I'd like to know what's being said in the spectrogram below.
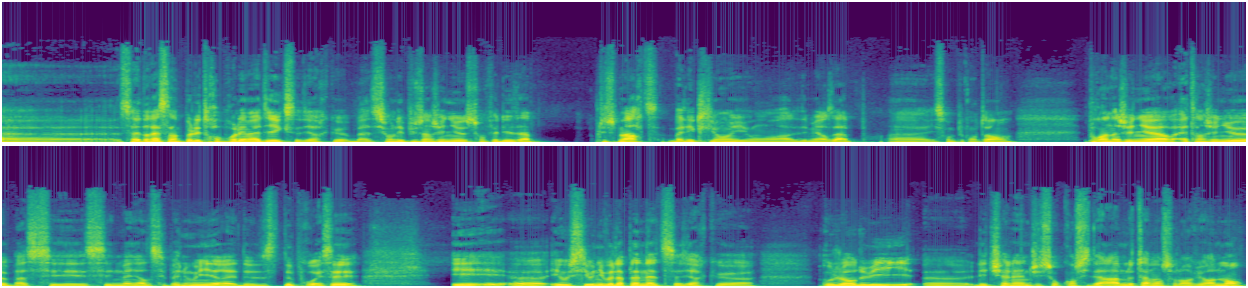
Euh, ça adresse un peu les trois problématiques, c'est-à-dire que bah, si on est plus ingénieux, si on fait des apps plus smart, bah, les clients ils des meilleures apps, euh, ils sont plus contents. Pour un ingénieur, être ingénieux, bah, c'est une manière de s'épanouir et de, progresser. Et, aussi au niveau de la planète, c'est-à-dire que aujourd'hui, les challenges sont considérables, notamment sur l'environnement.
